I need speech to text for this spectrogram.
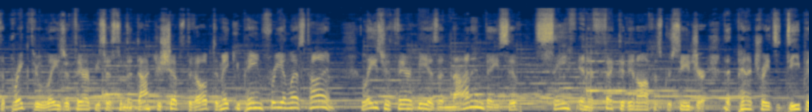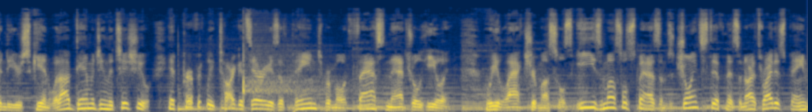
the breakthrough laser therapy system that Dr. Sheps developed to make you pain-free in less time. Laser therapy is a non-invasive, safe, and effective in-office procedure that penetrates deep into your skin without damaging the tissue. It perfectly targets areas of pain to promote fast, natural healing. Relax your muscles, ease muscle spasms, joint stiffness, and arthritis pain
